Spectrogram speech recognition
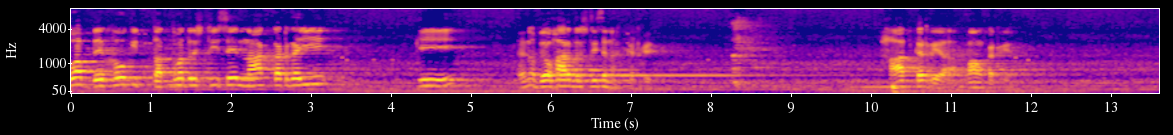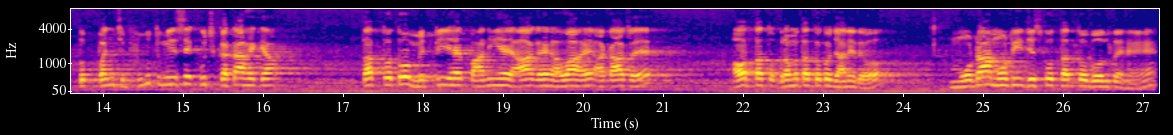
तो आप देखो कि तत्व दृष्टि से नाक कट गई कि, है ना, व्यवहार दृष्टि से नाक कट गई। हाथ कट गया, पाँव कट गया। तो पंचभूत में से कुछ कटा है क्या? तत्व तो मिट्टी है, पानी है, आग है, हवा है, आकाश है, और तत्व, ब्रह्म तत्व को जाने दो। मोटा मोटी जिसको तत्व बोलते हैं,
